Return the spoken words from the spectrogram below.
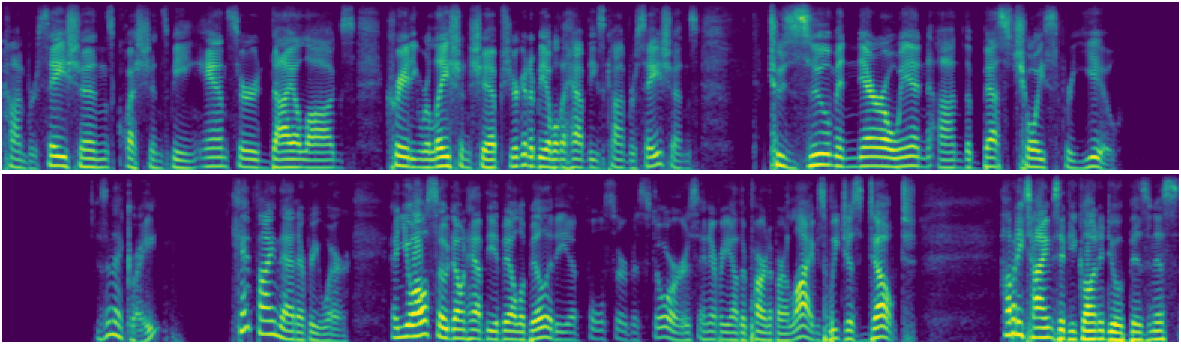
conversations, questions being answered, dialogues, creating relationships. You're going to be able to have these conversations to zoom and narrow in on the best choice for you. Isn't that great? You can't find that everywhere. And you also don't have the availability of full service stores in every other part of our lives. We just don't. How many times have you gone into a business,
